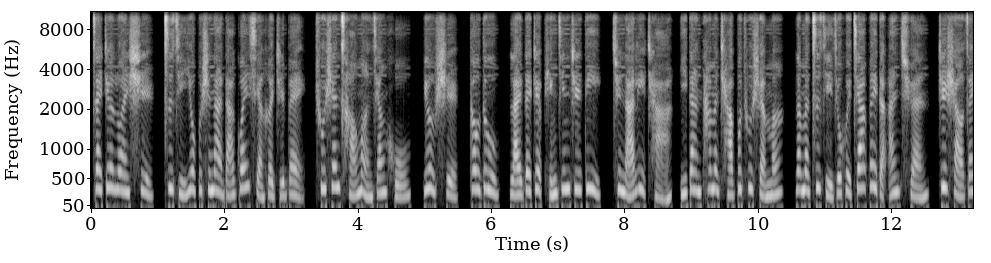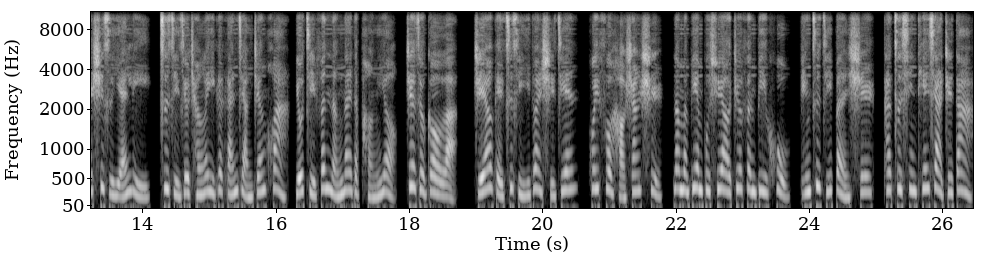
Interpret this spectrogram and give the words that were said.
在这乱世，自己又不是那达官显赫之辈，出身草莽江湖，又是偷渡来的这平津之地，去哪里查？一旦他们查不出什么，那么自己就会加倍的安全。至少在世子眼里，自己就成了一个敢讲真话、有几分能耐的朋友，这就够了。只要给自己一段时间。恢复好伤势，那么便不需要这份庇护。凭自己本事，他自信天下之大，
